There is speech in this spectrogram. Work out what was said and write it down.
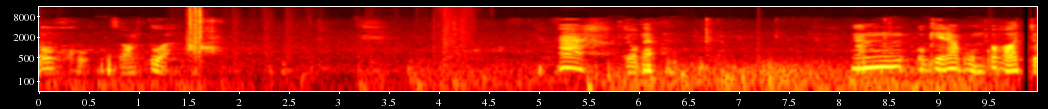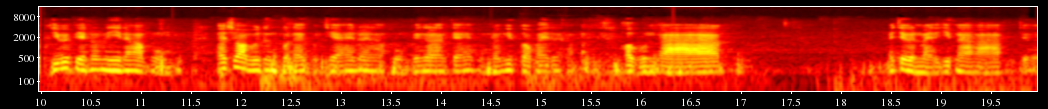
โอ้โหสองตัว อ่า จบแล้ว งั้นโอเคนะครับผมก็ขอจบคลิปไว้เพียงเท่านี้นะครับผม ถ้าชอบอย่าลืมกดไลค์กดแชร์ให้ด้วยนะครับผม เป็นกำลังใจให้ผมทำคลิปต่อไปด้วยครับ ขอบคุณครับ ไม่เจอกันใหม่ในคลิปหน้าครับ เจอ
